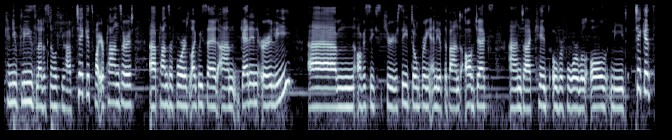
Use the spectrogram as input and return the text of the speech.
can you please let us know if you have tickets, what your plans are, uh, plans are for it. Like we said, um, get in early. Um, obviously, secure your seat. Don't bring any of the banned objects. And uh, kids over four will all need tickets.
